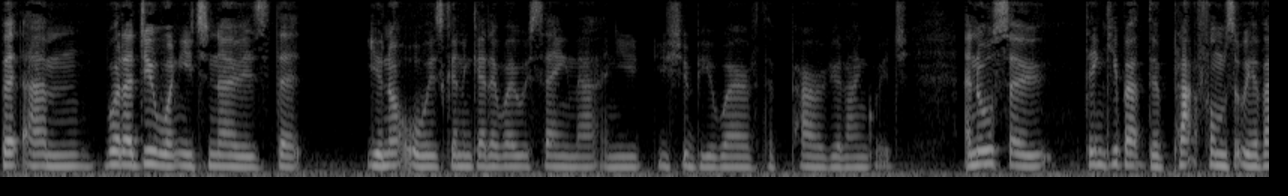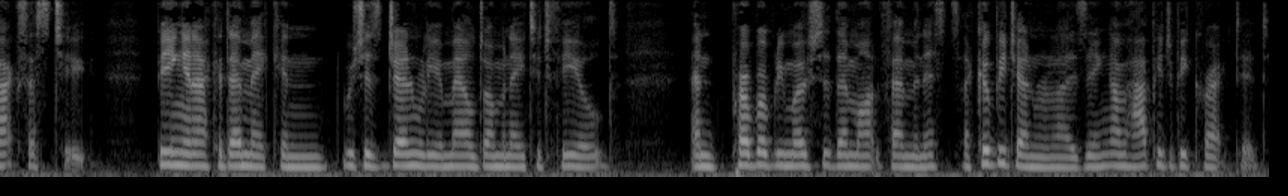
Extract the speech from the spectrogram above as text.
But um, what I do want you to know is that you're not always going to get away with saying that and you, you should be aware of the power of your language and also thinking about the platforms that we have access to. Being an academic, and which is generally a male-dominated field, and probably most of them aren't feminists. I could be generalizing. I'm happy to be corrected.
